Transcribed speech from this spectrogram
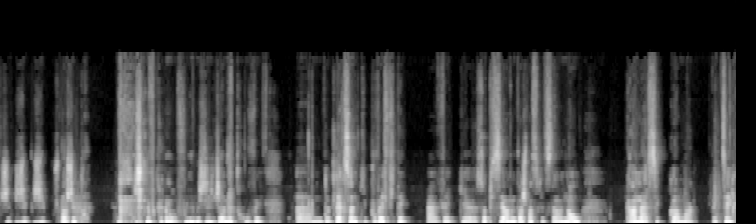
J'ai, j'ai- j'ai- je pense que j'ai, j'ai vraiment fouillé, mais j'ai jamais trouvé euh, de personnes qui pouvaient fitter avec euh, ça. Puis c'est en même temps, je pense que c'est un nom quand même assez commun. Fait que, tu sais,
